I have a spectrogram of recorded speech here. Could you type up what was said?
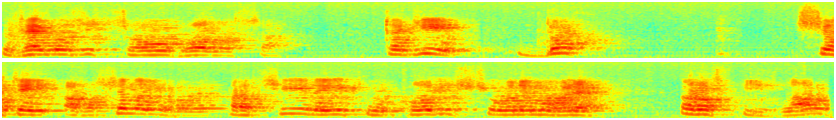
вимозі цього голоса. Тоді Дух Святий або сила Його працює на їхню користь, що вони могли розпізнати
